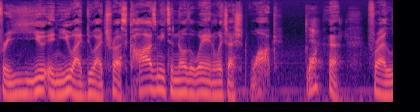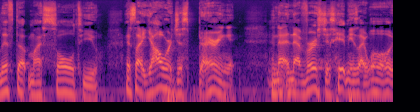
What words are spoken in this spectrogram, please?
For you in you I do I trust. Cause me to know the way in which I should walk. Yeah. Huh. For I lift up my soul to you. It's like y'all were just bearing it. And that and that verse just hit me. It's like, whoa!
